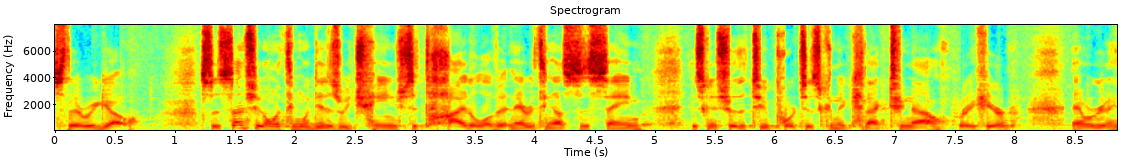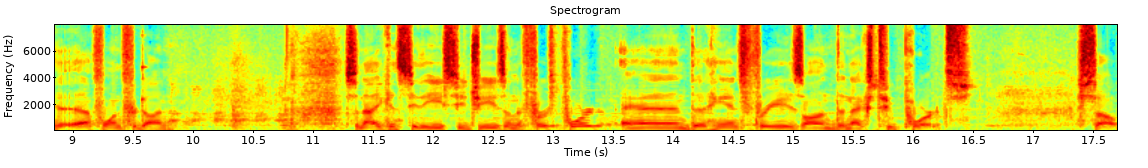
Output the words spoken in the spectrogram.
So there we go. So essentially the only thing we did is we changed the title of it and everything else is the same. It's going to show the two ports it's going to connect to now, right here. And we're going to hit F1 for done. So now you can see the ECGs on the first port and the hands-free is on the next two ports. So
